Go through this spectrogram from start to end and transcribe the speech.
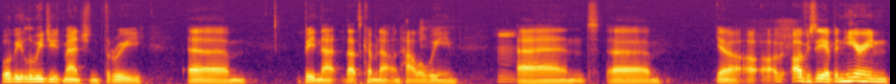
will be Luigi's Mansion Three, um, being that that's coming out on Halloween, Hmm. and um, you know, obviously I've been hearing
